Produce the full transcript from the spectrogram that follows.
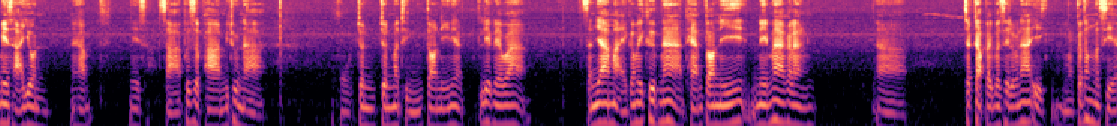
เมษายนนะครับ เมษาพฤษภามิถุนาโอ้โหจนจนมาถึงตอนนี้เนี่ยเรียกได้ว่า สัญญาใหม่ก็ไม่คืบหน้า แถมตอนนี้เนย์มาร์กำลังจะกลับไปบาร์เซโลนาอีกก็ต้องมาเสีย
